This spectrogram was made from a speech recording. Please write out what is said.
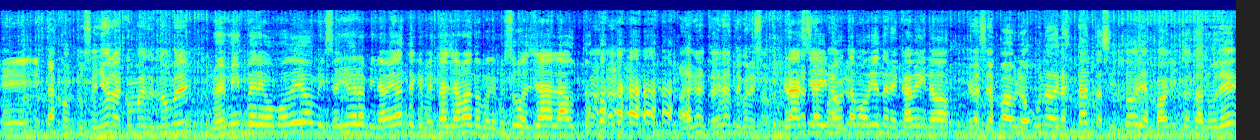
Eh, ¿Estás con tu señora? ¿Cómo es el nombre? Noemí Pérez Homodeo, mi señora, mi navegante que me está llamando para que me suba ya al auto. Adelante, adelante con eso. Gracias y nos estamos viendo en el camino. Gracias Pablo. Una de las tantas historias, Pablito Tanuré,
